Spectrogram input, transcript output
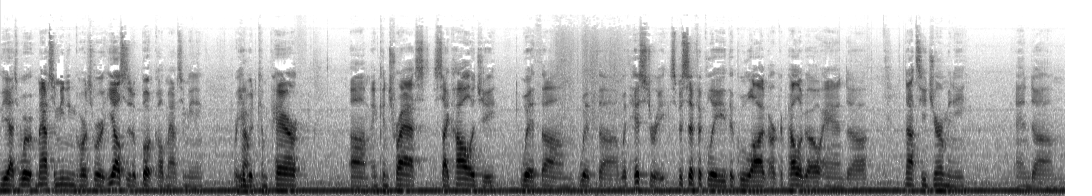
yes. Where Maps of Meaning course, where he also did a book called Maps of Meaning, where he Yeah. would compare um, and contrast psychology with um, with uh, with history, specifically the Gulag Archipelago and uh, Nazi Germany, and um,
